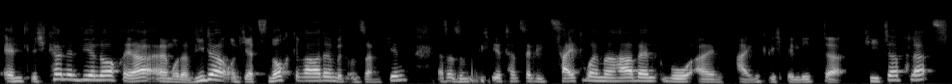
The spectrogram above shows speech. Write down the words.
endlich können wir noch, ja, ähm, oder wieder und jetzt noch gerade mit unserem Kind, dass also wirklich wir tatsächlich Zeiträume haben, wo ein eigentlich belegter Kita-Platz,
